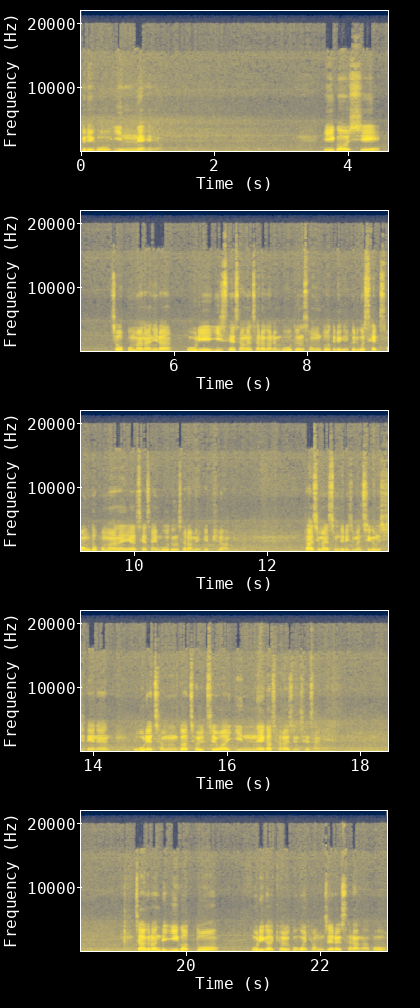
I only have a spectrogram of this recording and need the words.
그리고 인내해요. 이것이 저뿐만 아니라 우리 이 세상을 살아가는 모든 성도들에게 그리고 세- 성도뿐만 아니라 세상의 모든 사람에게 필요합니다. 다시 말씀드리지만 지금 시대는 오래 참음과 절제와 인내가 사라진 세상이에요. 자, 그런데 이것도 우리가 결국은 형제를 사랑하고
